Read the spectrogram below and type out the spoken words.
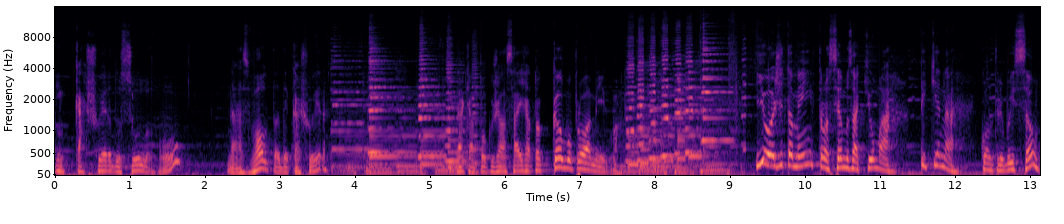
em Cachoeira do Sul, ou nas voltas de Cachoeira. Daqui a pouco já sai, já tocamos pro amigo. E hoje também trouxemos aqui uma pequena contribuição.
